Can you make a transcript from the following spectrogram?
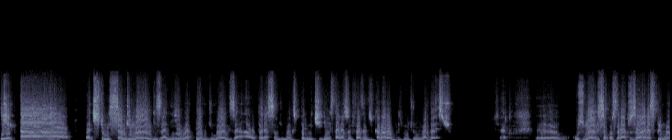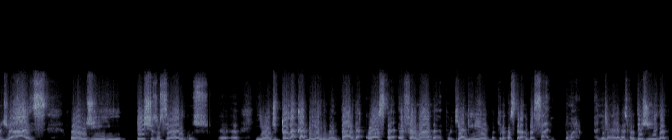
e a, a destruição de mangues ali, o aterro de mangues, a, a alteração de mangues, permitiria a instalação de fazendas de camarão, principalmente no Nordeste. Certo? Uh, os mangues são considerados áreas primordiais, onde peixes oceânicos uh, uh, e onde toda a cadeia alimentar da costa é formada, porque ali aquilo é considerado o berçário do mar. Ali é uma área mais protegida,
